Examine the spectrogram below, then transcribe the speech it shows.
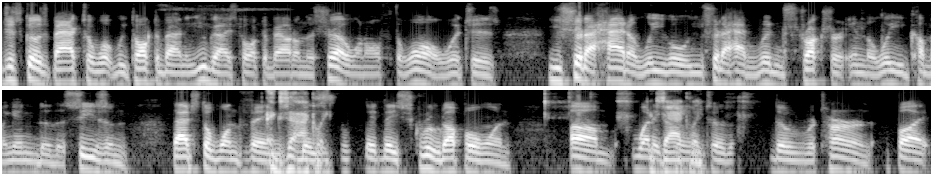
just goes back to what we talked about and you guys talked about on the show on Off the Wall, which is you should have had a legal, you should have had written structure in the league coming into the season. That's the one thing Exactly. they, they screwed up on um, when Exactly. it came to the return. But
